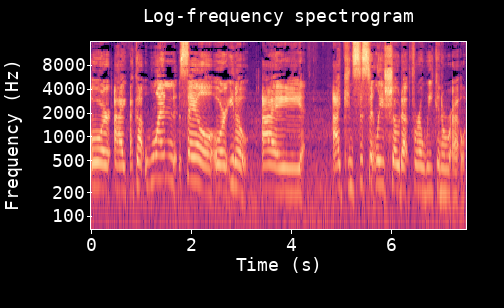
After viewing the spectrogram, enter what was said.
or I, I got one sale or you know I I consistently showed up for a week in a row.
